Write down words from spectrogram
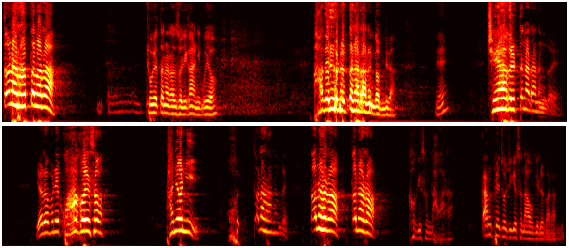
떠나라 떠나라! 교회 떠나라는 소리가 아니고요. 바벨론을 떠나라는 겁니다. 예? 죄악을 떠나라는 거예요. 여러분의 과거에서 단연히 떠나라는 거예요. 떠나라 떠나라 거기서 나와라 깡패 조직에서 나오기를 바랍니다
